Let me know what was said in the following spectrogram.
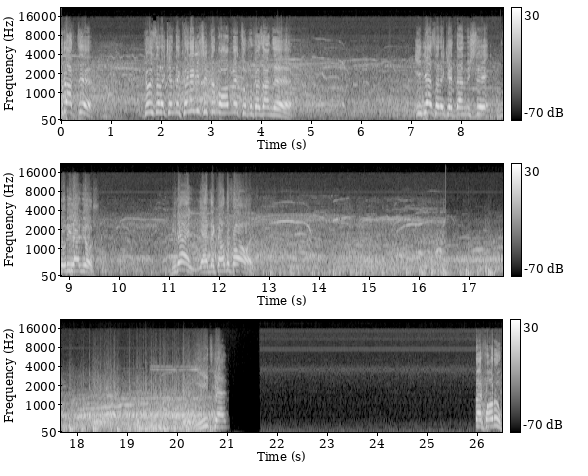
bıraktı. Gözler hakemde kaleci çıktı Muhammed topu kazandı. İlyas hareketlenmişti. Doğru ilerliyor. Bilal yerde kaldı faul. Yiğit geldi. Ömer Faruk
